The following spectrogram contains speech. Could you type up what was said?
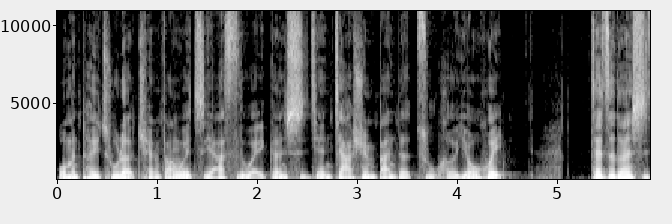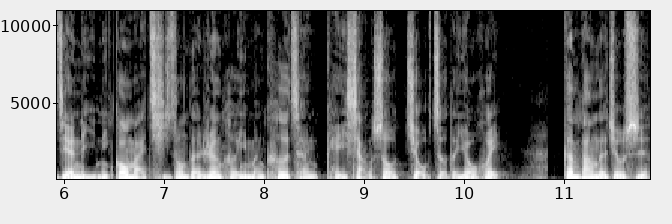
我们推出了全方位职涯思维跟时间驾训班的组合优惠。在这段时间里，你购买其中的任何一门课程，可以享受九折的优惠。更棒的就是，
